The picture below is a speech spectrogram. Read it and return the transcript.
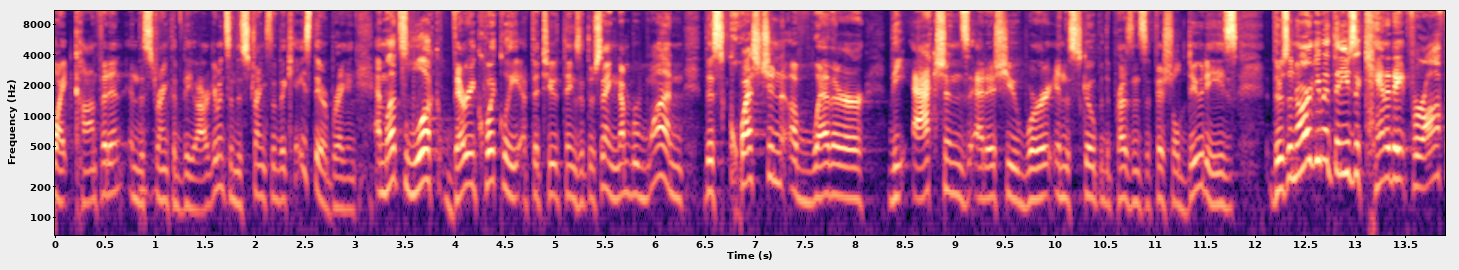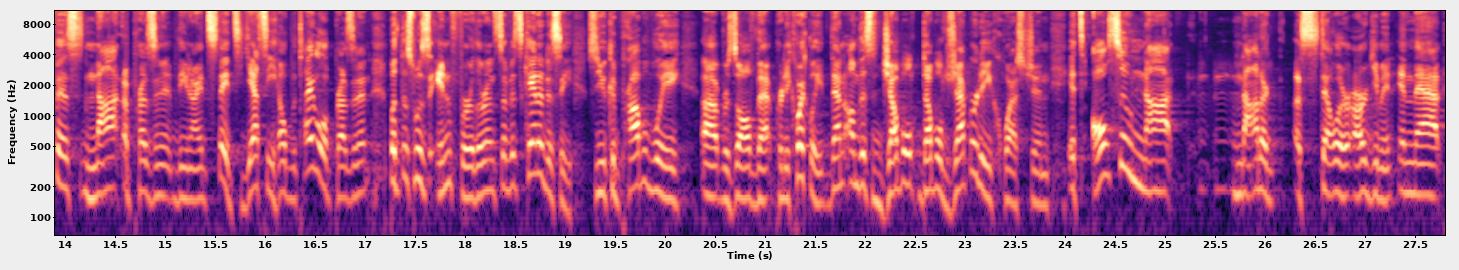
quite confident in the strength of the arguments and the strength of the case they're bringing. And let's look very quickly at the two things that they're saying. Number one, this question of whether the actions at issue were in the scope of the president's official duties. There's an argument that he's a candidate for office, not a president of the United States. Yes, he held the title of president, but this was in furtherance of his candidacy. So you could probably uh, resolve that pretty quickly. Then on this double, double jeopardy question, it's also not not a, a, stellar argument in that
